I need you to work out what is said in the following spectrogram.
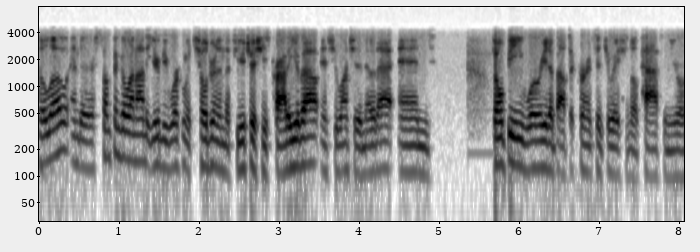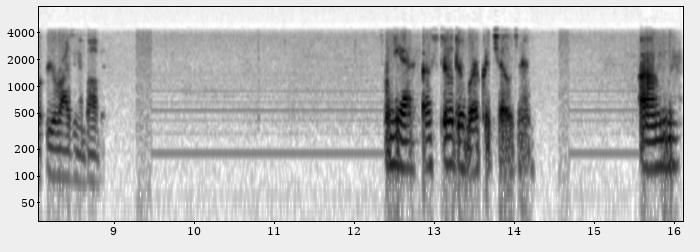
pillow, and there's something going on that you're gonna be working with children in the future. She's proud of you about, and she wants you to know that. And don't be worried about the current situation. It'll pass, and you're you're rising above it. Yes, I still do work with children. Um,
